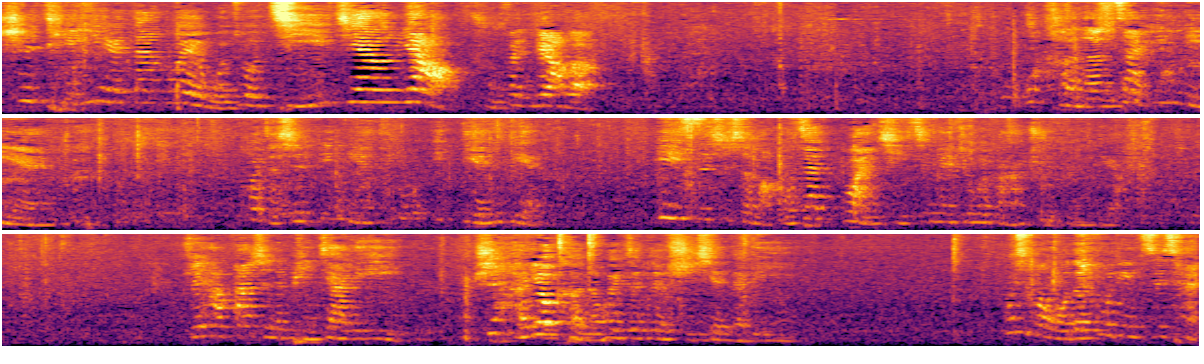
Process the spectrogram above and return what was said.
是停业单位，我就即将要处分掉了。我可能在一年，或者是一年多一点点。意思是什么？我在短期之内就会把它处分掉。所以它发生的评价利益是很有可能会真正实现的利益。为什么我的固定资产，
